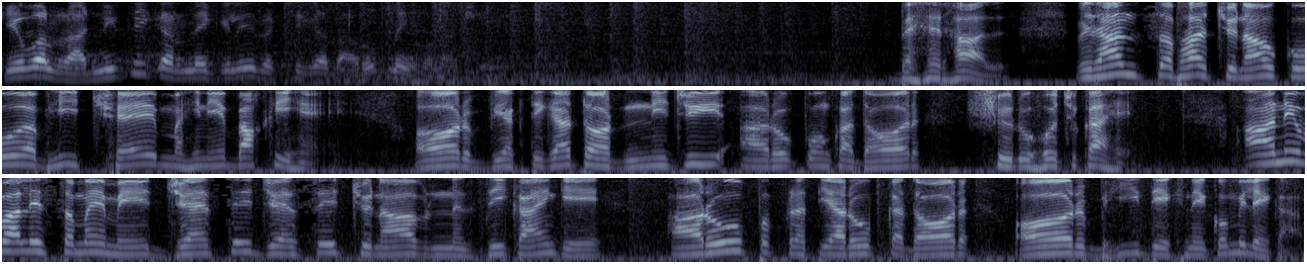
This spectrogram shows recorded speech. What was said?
केवल राजनीति करने के लिए व्यक्तिगत आरोप नहीं होना चाहिए। बहरहाल, विधानसभा चुनाव को अभी छह महीने बाकी हैं। और व्यक्तिगत और निजी आरोपों का दौर शुरू हो चुका है। आने वाले समय में जैसे जैसे चुनाव नज़दीक आएँगे, आरोप प्रत्यारोप का दौर और भी देखने को मिलेगा।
